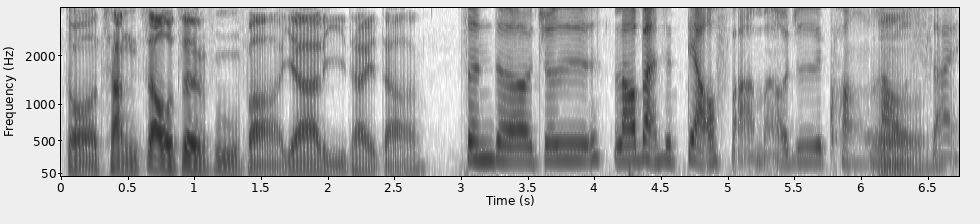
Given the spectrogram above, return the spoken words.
对，肠燥症复发，压力太大。真的就是老板是掉发嘛，我就是狂拉塞。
